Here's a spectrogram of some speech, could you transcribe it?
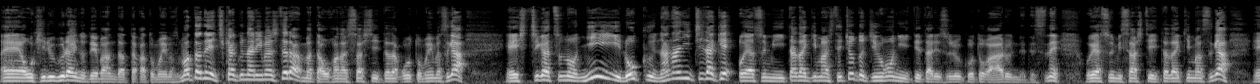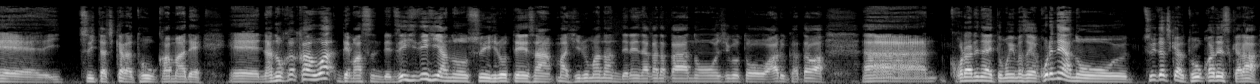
えー、お昼ぐらいの出番だったかと思います。またね、近くなりましたら、またお話しさせていただこうと思いますが、えー、7月の2、6、7日だけお休みいただきまして、ちょっと地方に行ってたりすることがあるんでですね、お休みさせていただきますが、えー、1日から10日まで、えー、7日間は出ますんで、ぜひぜひあの、末広亭さん、まあ、昼間なんでね、なかなかあの、お仕事ある方は、あー来られないと思いますが、これね、あの、1日から10日ですから、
